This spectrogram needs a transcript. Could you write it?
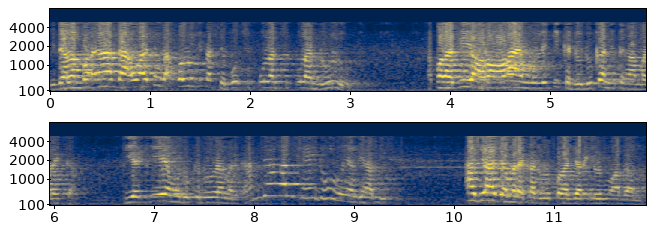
di dalam berdakwah itu nggak perlu kita sebut sepulan-sepulan dulu. Apalagi orang-orang yang memiliki kedudukan di tengah mereka. Kia-kia yang memiliki kedudukan mereka. Jangan kiai dulu yang dihabisi. Aja-aja mereka dulu pelajari ilmu agama.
